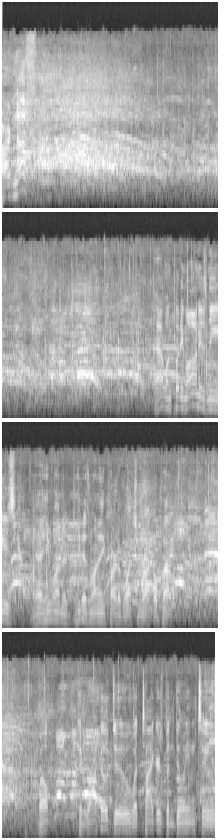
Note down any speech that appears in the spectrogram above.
Hard enough. That one put him on his knees. Yeah, he wanted. He doesn't want any part of watching Rocco putt. Well, can Rocco do what Tiger's been doing to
